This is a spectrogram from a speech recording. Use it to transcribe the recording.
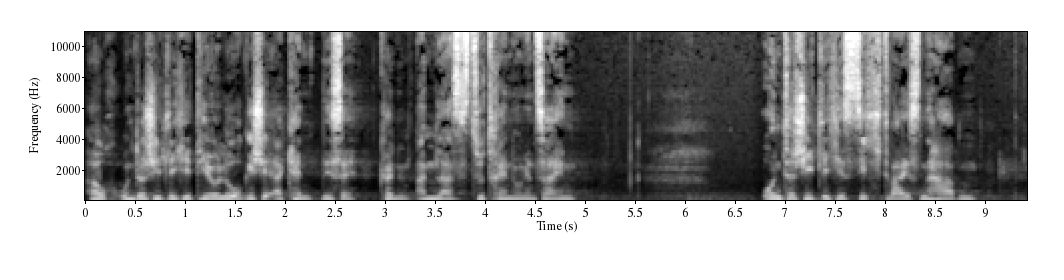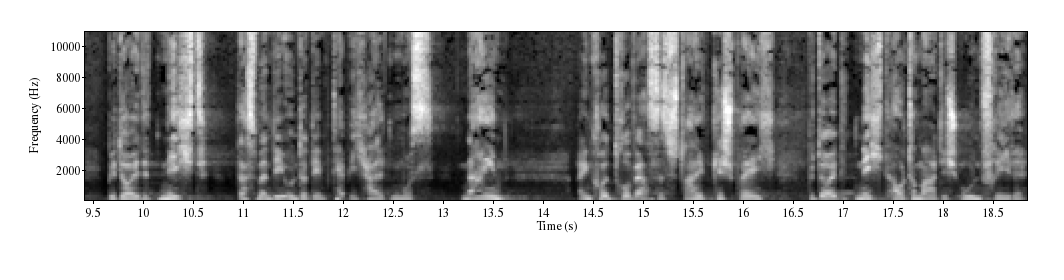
Auch unterschiedliche theologische Erkenntnisse können Anlass zu Trennungen sein. Unterschiedliche Sichtweisen haben bedeutet nicht, dass man die unter dem Teppich halten muss. Nein, ein kontroverses Streitgespräch bedeutet nicht automatisch Unfriede.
